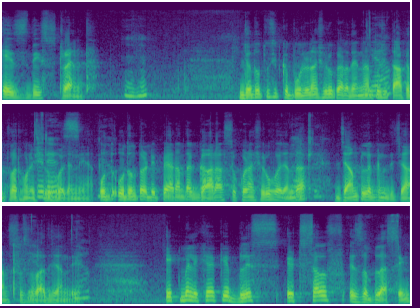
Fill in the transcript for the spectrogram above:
ਇਜ਼ ਦੀ ਸਟਰੈਂਥ ਜਦੋਂ ਤੁਸੀਂ ਕਬੂਲਣਾ ਸ਼ੁਰੂ ਕਰਦੇ ਨਾ ਤੁਸੀਂ. ਤਾਕਤਵਰ ਹੋਣੇ ਸ਼ੁਰੂ ਹੋ. ਜਾਂਦੇ ਆ। ਉਦ- ਤੁਹਾਡੇ ਪੈਰਾਂ ਦਾ ਗਾਰਾ ਸੁੱਕਣਾ ਸ਼ੁਰੂ ਹੋ ਜਾਂਦਾ. ਜੰਪ ਲੱਗਣ ਦੇ ਚਾਂਸਸ ਵੱਧ ਜਾਂਦੇ ਆ। ਇੱਕ ਮੈਂ ਲਿਖਿਆ ਕਿ bliss itself is a blessing.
